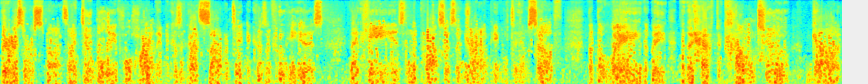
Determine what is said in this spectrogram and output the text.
There is a response. I do believe wholeheartedly because of God's sovereignty, because of who He is, that He is in the process of drawing people to Himself. But the way that they have to come to God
